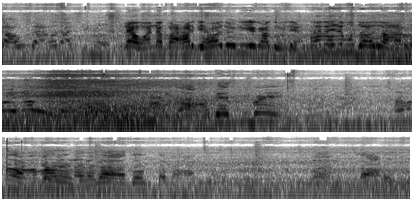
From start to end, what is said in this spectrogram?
આવું આવે બહાર બેહવા દો કે એક આદો લે? હા બેલે હું દો અમારો બેસતી ભાઈ અમારે ભેગા આગળ તમે હાચો. તાણે જો.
